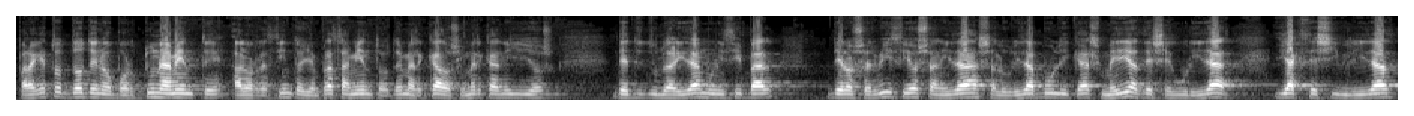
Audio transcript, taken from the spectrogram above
para que estos doten oportunamente a los recintos y emplazamientos de mercados y mercadillos de titularidad municipal de los servicios, sanidad, salubridad públicas, medidas de seguridad y accesibilidad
